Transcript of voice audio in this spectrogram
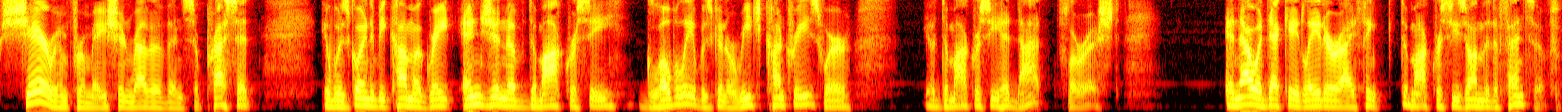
share information rather than suppress it. It was going to become a great engine of democracy globally. It was going to reach countries where you know, democracy had not flourished. And now, a decade later, I think democracy's on the defensive.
